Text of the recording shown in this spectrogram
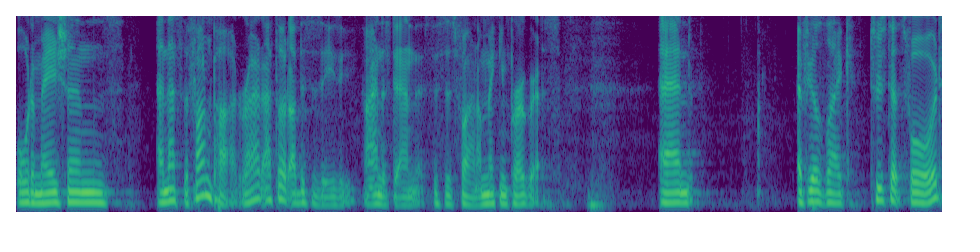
automations. And that's the fun part, right? I thought, oh, this is easy. I understand this. This is fun. I'm making progress. And it feels like two steps forward,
